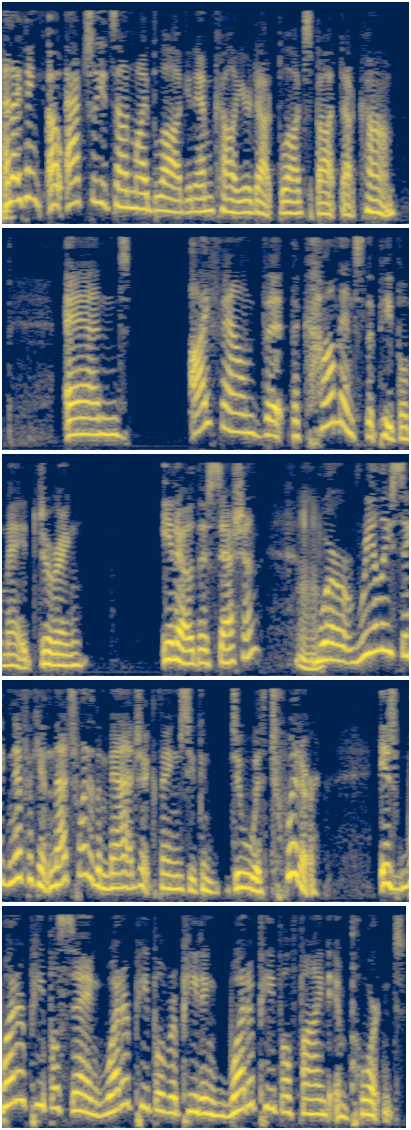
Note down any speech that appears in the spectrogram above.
And I think, oh, actually it's on my blog at mcollier.blogspot.com. And I found that the comments that people made during, you know, the session were really significant. And that's one of the magic things you can do with Twitter is what are people saying? What are people repeating? What do people find important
